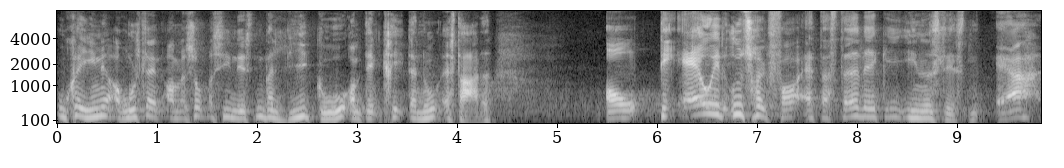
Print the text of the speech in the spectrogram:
Ukraine og Rusland, om man så må sige, næsten var lige gode om den krig, der nu er startet. Og det er jo et udtryk for, at der stadigvæk i enhedslisten er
